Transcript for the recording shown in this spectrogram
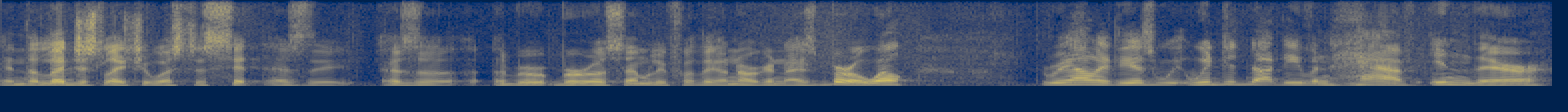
in the legislature was to sit as, the, as a, a borough assembly for the unorganized borough. Well, the reality is we, we did not even have in there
